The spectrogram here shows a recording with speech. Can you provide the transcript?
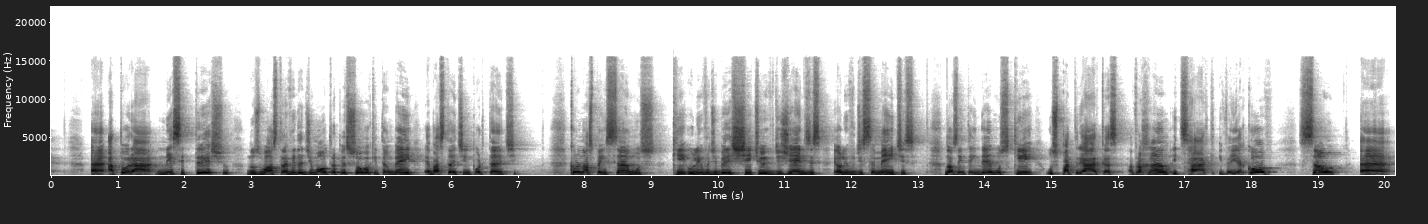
a Torá, nesse trecho, nos mostra a vida de uma outra pessoa que também é bastante importante. Quando nós pensamos que o livro de Bereshit, o livro de Gênesis, é um livro de sementes, nós entendemos que os patriarcas Abraham, Isaac e Yaakov são é,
